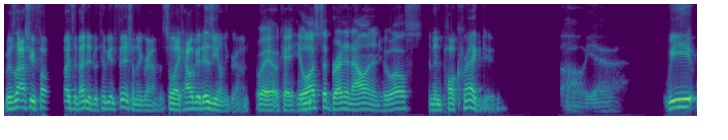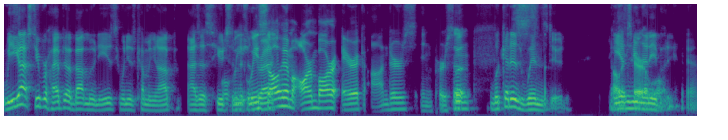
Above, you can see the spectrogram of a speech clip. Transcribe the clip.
but his last few fights have ended with him getting finished on the ground. So like, how good is he on the ground? Wait, okay. He lost to Brendan Allen and who else? And then Paul Craig, dude. Oh yeah. We we got super hyped about Muniz when he was coming up as this huge Well, we submission we threat. saw him armbar Eric Anders in person. Look at his wins, dude. He Oh, hasn't beaten anybody. Yeah.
